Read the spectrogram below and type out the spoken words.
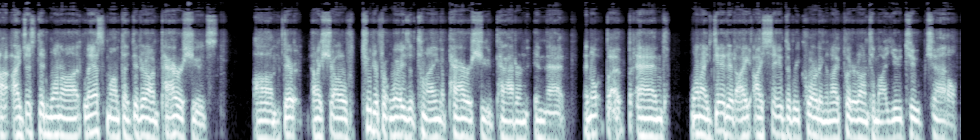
I, I, just did one on last month. I did it on parachutes. Um, there, I show two different ways of tying a parachute pattern in that, and and when I did it, I, I saved the recording and I put it onto my YouTube channel.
